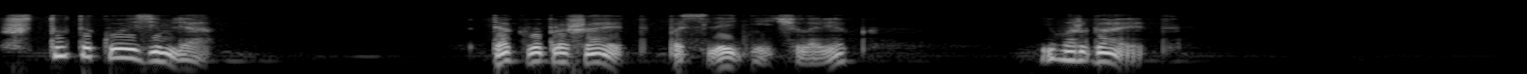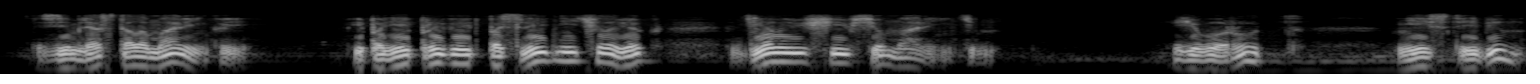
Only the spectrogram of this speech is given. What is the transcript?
Что такое земля? Так вопрошает последний человек и моргает. Земля стала маленькой, и по ней прыгает последний человек, делающий все маленьким. Его род неистребим,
